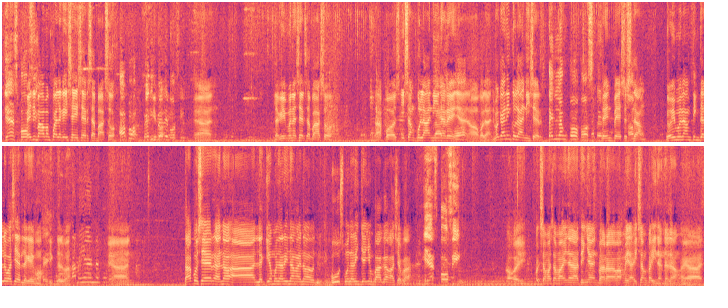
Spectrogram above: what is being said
Yes, bossing. Pwede ba ako magpalagay sa'yo, sir, sa baso? Opo, pwede, Sige po. pwede, bossing. Yan. Lagay mo na, sir, sa baso. Tapos, isang kulani na rin. Yan, oh, kulani. Magkano yung kulani, sir? 10 lang po, boss. 10 pesos Opo. lang. Gawin mo lang tig dalawa, sir. Lagay mo. Okay. Tig dalawa. Mamaya na po. Ayan. Tapos sir, ano, ah, lagyan mo na rin ng ano, buhos mo na rin dyan yung baga, kasya ba? Yes, bossing. Okay. Pagsama-samahin na natin yan para mamaya isang kainan na lang. Ayan.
